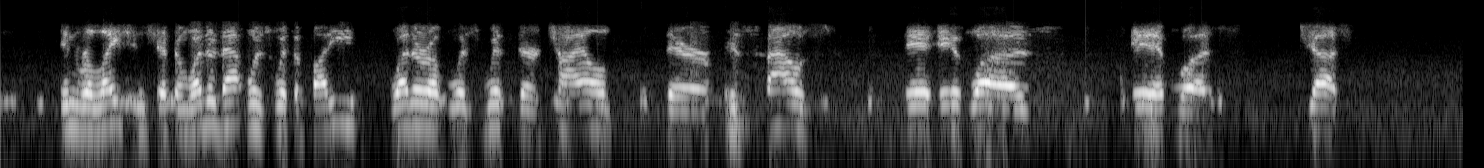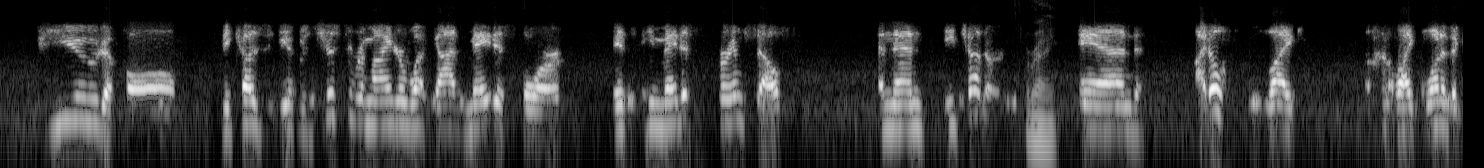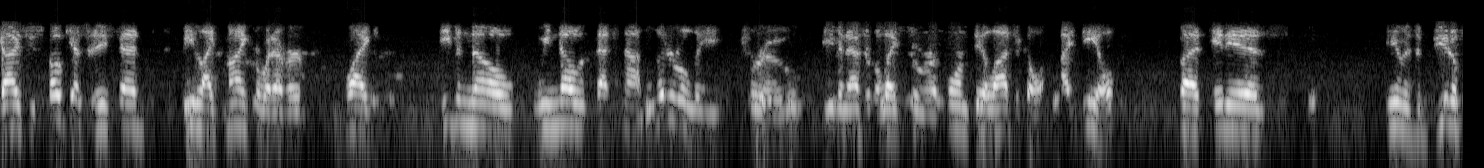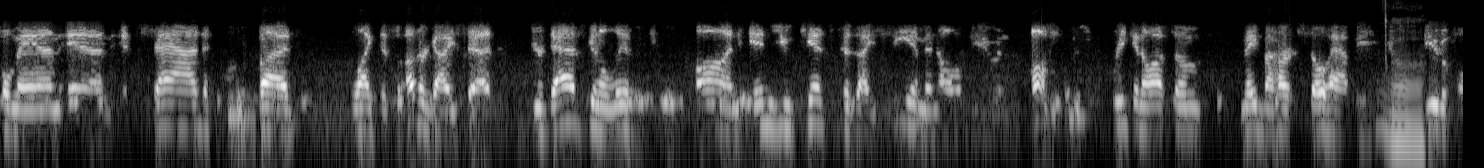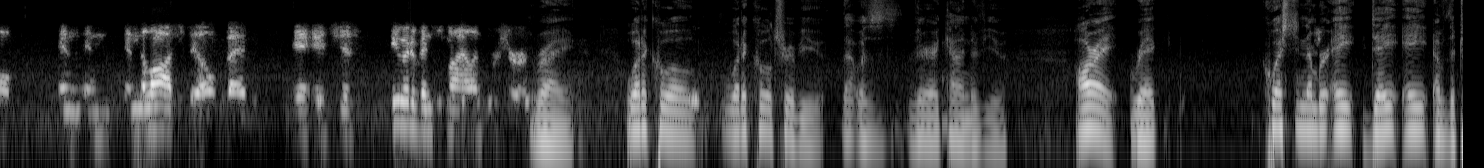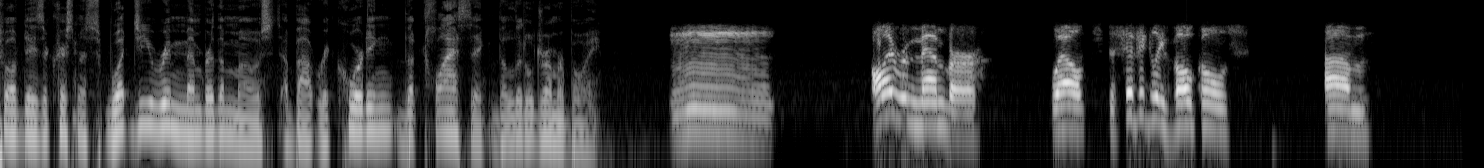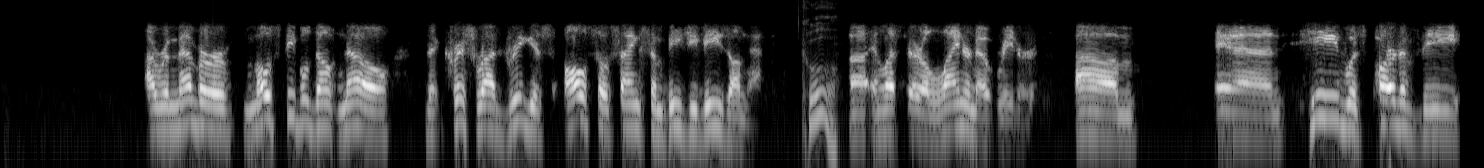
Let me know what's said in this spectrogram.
in relationship, and whether that was with a buddy, whether it was with their child, their his spouse, it, it was it was just beautiful because it was just a reminder what God made us for. He made us for Himself, and then each other. Right. And I don't like like one of the guys who spoke yesterday said, "Be like Mike" or whatever. Like, even though we know that's not literally true, even as it relates to a Reformed theological ideal, but it is he was a beautiful man and it's sad but like this other guy said your dad's going to live on in you kids because i see him in all of you and was freaking awesome made my heart so happy Oh. beautiful in, in, in the loss still but it, it's just he would have been smiling for sure Right. What a cool what a cool tribute. That was very kind of you. All right, Rick. Question number 8, day 8 of the 12 days of Christmas. What do you remember the most about recording the classic The Little Drummer Boy? Mm. All I remember, well, specifically vocals, um, I remember most people don't know that Chris Rodriguez also sang some BGVs on that, Cool. uh, unless they're a liner note reader. Um, and he was part of the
